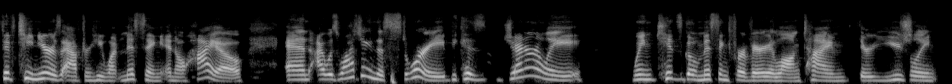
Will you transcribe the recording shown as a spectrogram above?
15 years after he went missing in ohio and I was watching this story because generally, when kids go missing for a very long time, they're usually,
